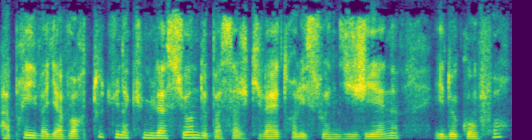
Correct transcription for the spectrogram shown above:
Après, il va y avoir toute une accumulation de passages qui va être les soins d'hygiène et de confort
